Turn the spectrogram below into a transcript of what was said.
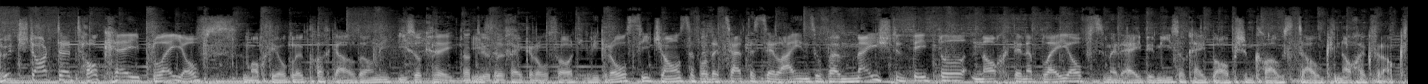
Heute starten die Hockey Playoffs. Macht dich auch glücklich, gell, Dani? Ist okay, natürlich. Eishockey grossartig. Wie gross sind die Chancen von der ZSC Lions auf einen Meistertitel nach diesen Playoffs? Wir haben beim Eishockey Babst im Klaus Zaug nachgefragt.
